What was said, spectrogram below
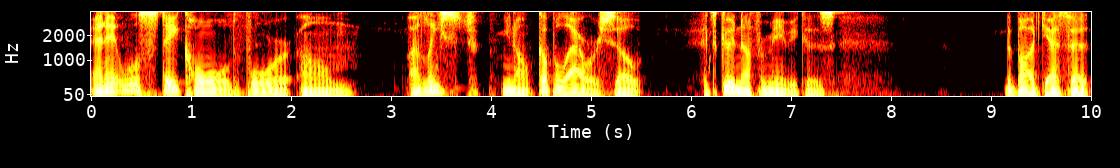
and it will stay cold for um, at least you know a couple hours. So it's good enough for me because the podcast that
